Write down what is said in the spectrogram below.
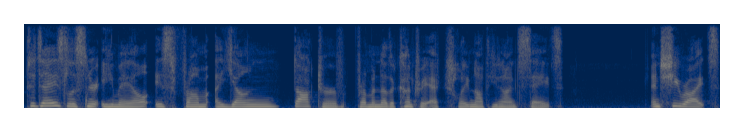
Today's listener email is from a young doctor from another country, actually, not the United States. And she writes,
